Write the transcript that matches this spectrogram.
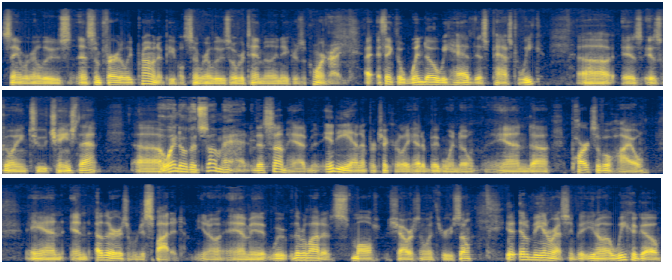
saying we're going to lose, and some fairly prominent people saying we're going to lose over 10 million acres of corn. Right. I, I think the window we had this past week uh, is is going to change that. Uh, a window that some had. That some had. Indiana particularly had a big window, and uh, parts of Ohio and and others were just spotted. You know, I mean, it, there were a lot of small showers that went through. So it, will be interesting. But you know, a week ago,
